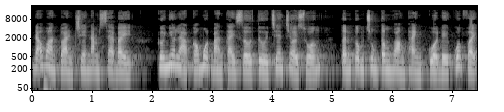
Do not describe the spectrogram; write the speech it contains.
đã hoàn toàn chia năm xẻ bảy, cứ như là có một bàn tay giơ từ trên trời xuống tấn công trung tâm hoàng thành của đế quốc vậy.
